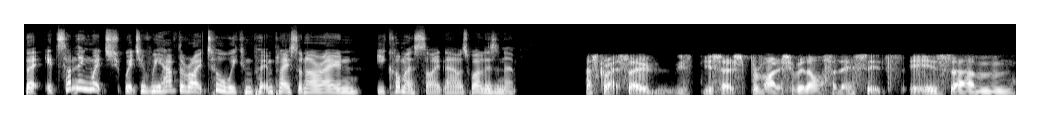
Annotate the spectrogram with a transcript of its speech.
but it's something which which if we have the right tool, we can put in place on our own e-commerce site now as well, isn't it? That's correct. So your search provider should be able to offer this. It's it is um,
